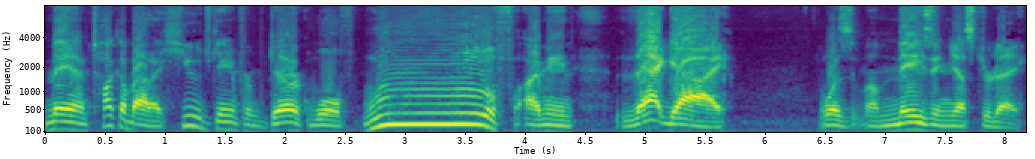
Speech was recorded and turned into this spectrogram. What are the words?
Man, talk about a huge game from Derek Wolfe. Woof! I mean, that guy was amazing yesterday.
